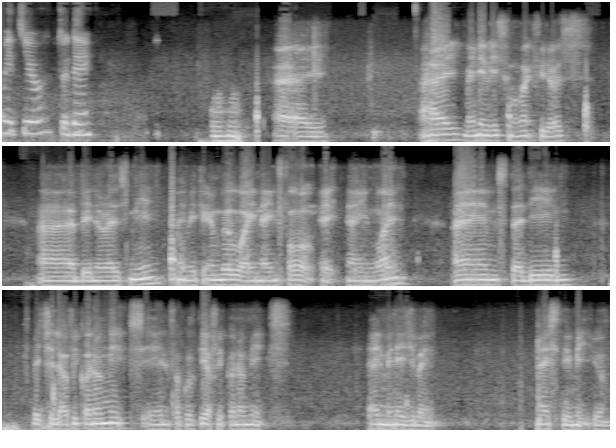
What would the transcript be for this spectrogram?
meet you today. Hi. Hi, my name is Muhammad Firoz uh, bin Razmin. My meeting number Y94891. I am studying Bachelor of Economics in Faculty of Economics and Management. Nice to meet you.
